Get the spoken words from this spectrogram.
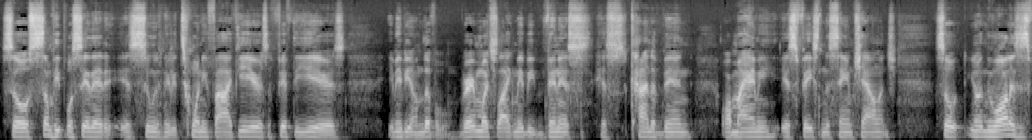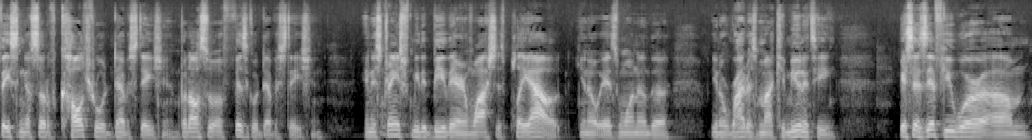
So some people say that as soon as maybe 25 years or 50 years, it may be unlivable. Very much like maybe Venice has kind of been, or Miami is facing the same challenge. So, you know, New Orleans is facing a sort of cultural devastation, but also a physical devastation. And it's strange for me to be there and watch this play out, you know, as one of the, you know, writers in my community. It's as if you were um,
